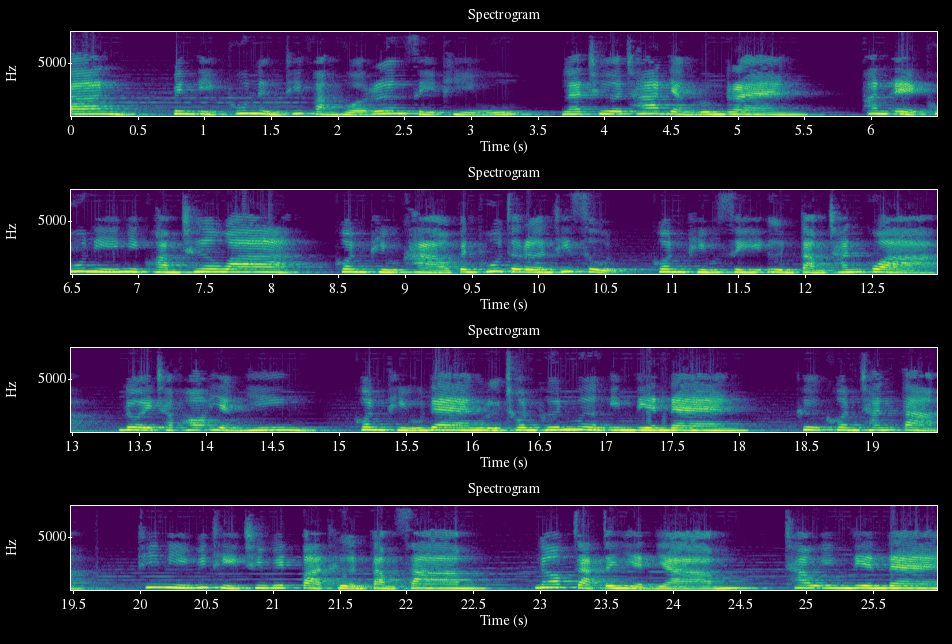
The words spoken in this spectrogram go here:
ตันเป็นอีกผู้หนึ่งที่ฝังหัวเรื่องสีผิว และเชื้อชาติอย่างรุนแรง พันเอกผู้นี้มีความเชื่อว่า คนผิวขาวเป็นผู้เจริญที่สุด คนผิวสีอื่นต่ำชั้นกว่า โดยเฉพาะอย่างยิ่ง คนผิวแดงหรือชนพื้นเมืองอินเดียนแดง คือคนชั้นต่ำที่มีวิถีชีวิตป่าเถื่อนต่ำซาม นอกจากจะเหยียดหยาม ชาวอินเดียนแดง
